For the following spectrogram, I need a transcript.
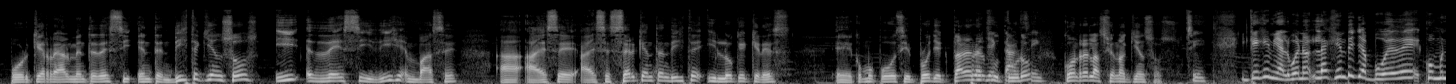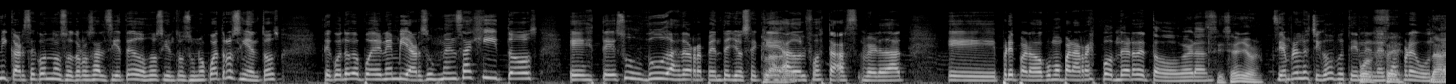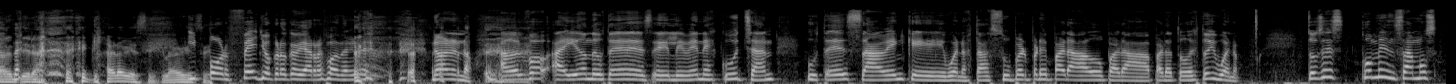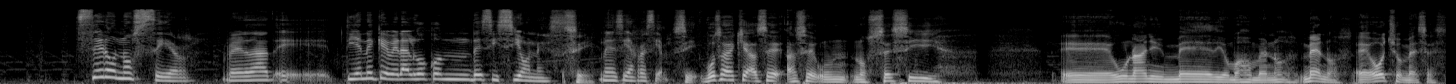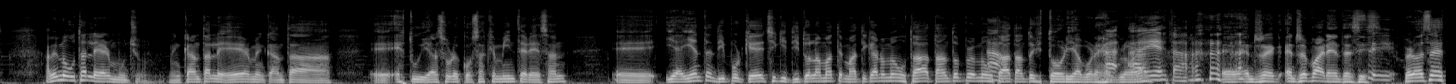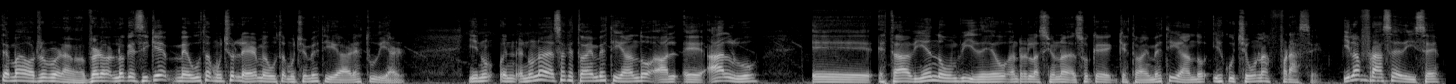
porque realmente entendiste quién sos y decidís en base a, a ese, a ese ser que entendiste y lo que querés, eh, ¿cómo puedo decir? Proyectar en el futuro sí. con relación a quién sos. Sí, y qué genial. Bueno, la gente ya puede comunicarse con nosotros al 722-201-400. Te cuento que pueden enviar sus mensajitos, este, sus dudas. De repente, yo sé que Claro. Adolfo estás, ¿verdad? Eh, preparado como para responder de todo, ¿verdad? Sí, señor. Siempre los chicos pues tienen Por esas fe. preguntas. No, mentira. claro que sí, claro que Y sí. por fe yo creo que voy a responder. No, no, no. Adolfo, ahí donde ustedes eh, le ven, escuchan, ustedes saben que, bueno, está súper preparado para, para todo esto. Y bueno, entonces comenzamos ser o no ser, ¿verdad? Eh, tiene que ver algo con decisiones. Sí. Me decías recién. Sí, vos sabés que hace, hace un, no sé si eh, un año y medio más o menos, menos, eh, ocho meses. A mí me gusta leer mucho, me encanta leer, me encanta eh, estudiar sobre cosas que me interesan. eh, y ahí entendí por qué de chiquitito la matemática no me gustaba tanto, pero me gustaba Ah. tanto historia, por ejemplo. Ah, ¿verdad? ahí está. Eh, entre, entre paréntesis. Sí. Pero ese es tema de otro programa. Pero lo que sí que me gusta mucho leer, me gusta mucho investigar, estudiar. Y en, un- en- en una de esas que estaba investigando al- eh, algo, eh, estaba viendo un video en relación a eso que, que estaba investigando y escuché una frase. Y la frase dice,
